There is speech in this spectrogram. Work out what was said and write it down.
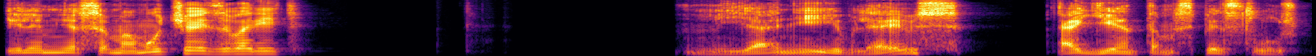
Или мне самому чай заварить? Я не являюсь агентом спецслужб.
